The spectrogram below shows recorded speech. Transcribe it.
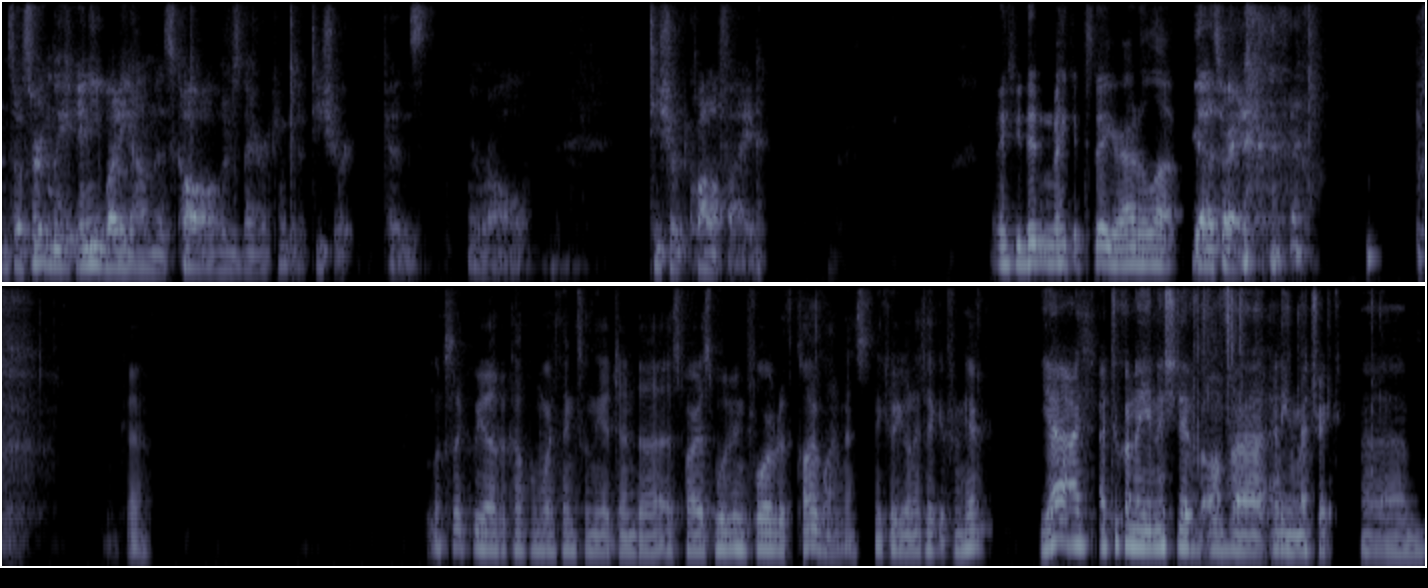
And so certainly anybody on this call who's there can get a t-shirt because we're all t-shirt qualified. If you didn't make it today, you're out of luck. Yeah, that's right. Okay. Looks like we have a couple more things on the agenda as far as moving forward with colorblindness. Nico, you want to take it from here? Yeah, I, I took on the initiative of uh, adding a metric um,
